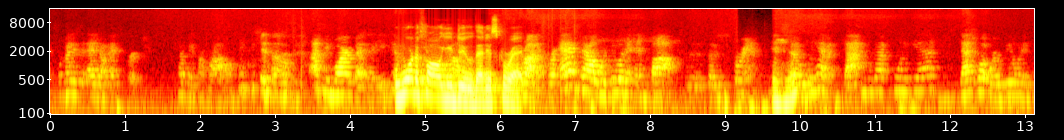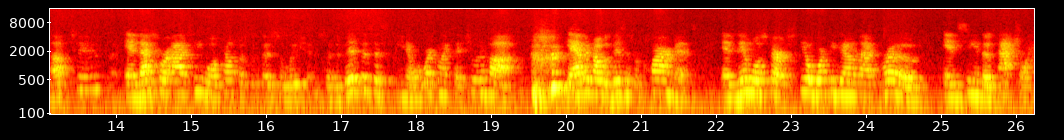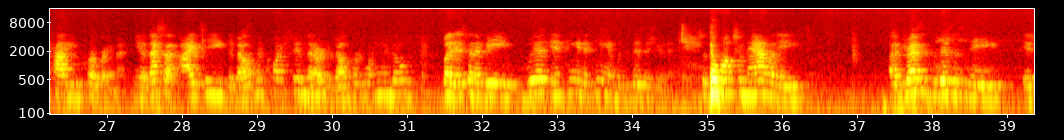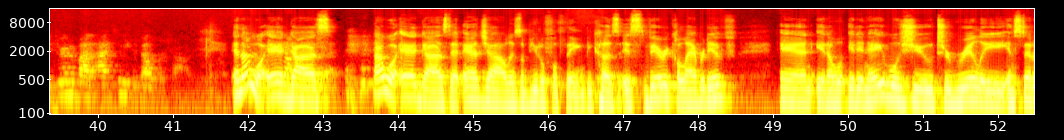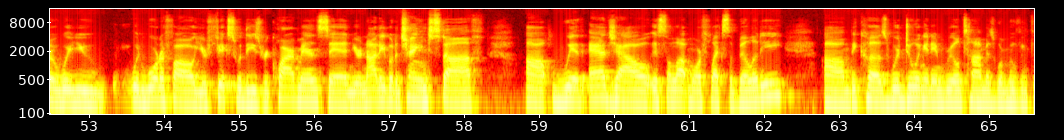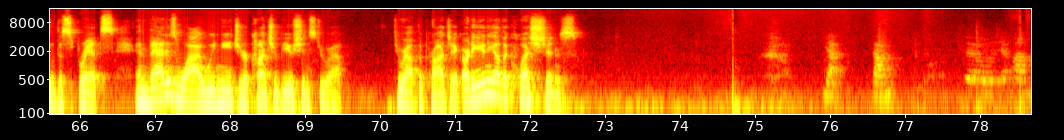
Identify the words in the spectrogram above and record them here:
and somebody's an agile expert, tell me if I'm wrong, you know, I see Mark back there. You Waterfall, you do. That is correct. Right, for agile, we're doing it in boxes, those sprints, and mm-hmm. so we haven't gotten to that point yet. That's what we're building up to, and that's where IT will help us with those solutions. So the business is, you know, we're working, like I said, two in a box, gathering all the business requirements, and then we'll start still working down that road and seeing those actual, how do you program it? You know, that's an IT development question that our developers will handle, but it's gonna be with, in hand in hand with the business unit. So the And- functionality addresses the business need, is driven by the IT developer side. And I will add, guys. I will add, guys, that agile is a beautiful thing because it's very collaborative and it, it enables you to really, instead of where you, with waterfall, you're fixed with these requirements and you're not able to change stuff. Uh, with agile, it's a lot more flexibility um, because we're doing it in real time as we're moving through the sprints. And that is why we need your contributions throughout throughout the project. Are there any other questions? Yeah, Donna? So if I'm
